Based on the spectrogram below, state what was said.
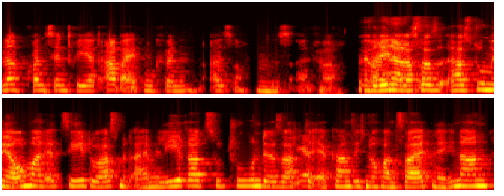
ne, konzentriert arbeiten können. Also hm. das ist einfach. Verena, das hast, hast, du mir auch mal erzählt, du hast mit einem Lehrer zu tun, der sagte, ja. er kann sich noch an Zeiten erinnern,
